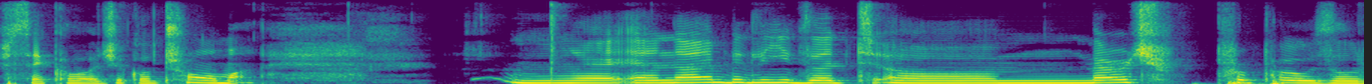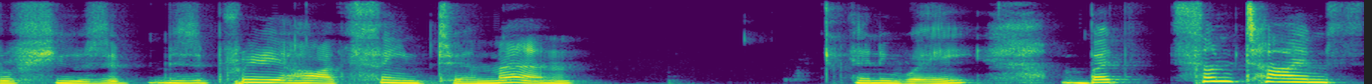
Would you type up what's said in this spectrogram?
psychological trauma and I believe that um, marriage proposal refuse is a pretty hard thing to a man anyway. But sometimes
